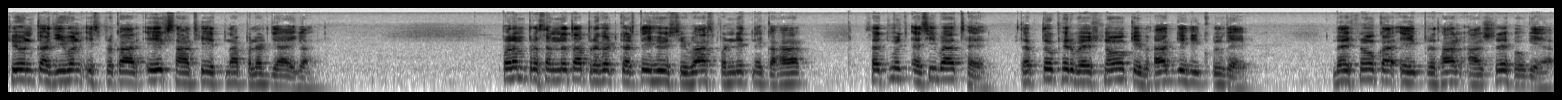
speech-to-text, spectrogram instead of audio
कि उनका जीवन इस प्रकार एक साथ ही इतना पलट जाएगा। परम प्रसन्नता प्रकट करते हुए श्रीवास पंडित ने कहा, सचमुच ऐसी बात है, तब तो फिर वैष्णवों के भाग्य ही खुल गए। वैष्णव का एक प्रधान आश्रय हो गया।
